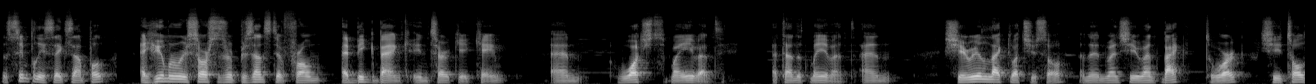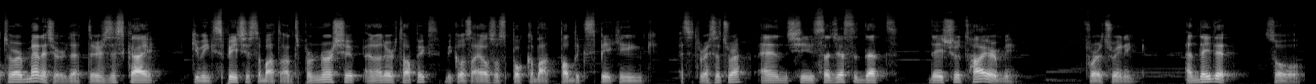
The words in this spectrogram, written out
the simplest example, a human resources representative from a big bank in Turkey came and watched my event, attended my event, and she really liked what she saw. And then when she went back to work, she told to her manager that there's this guy giving speeches about entrepreneurship and other topics because I also spoke about public speaking, etc., etc. And she suggested that they should hire me for a training, and they did. So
